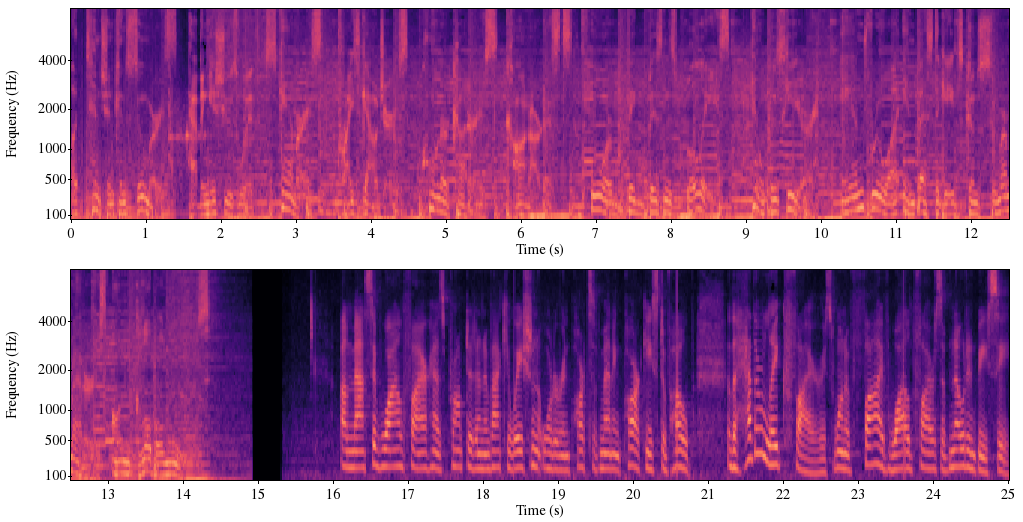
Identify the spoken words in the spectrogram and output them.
Attention consumers having issues with scammers, price gougers, corner cutters, con artists, or big business bullies. Help is here. Anne Drewa investigates consumer matters on Global News. A massive wildfire has prompted an evacuation order in parts of Manning Park east of Hope. The Heather Lake fire is one of five wildfires of note in BC.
